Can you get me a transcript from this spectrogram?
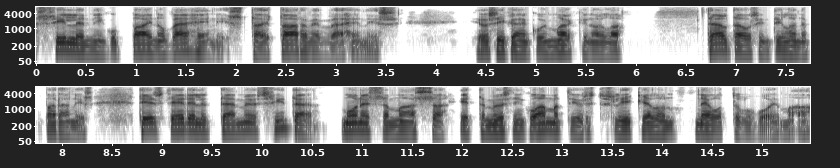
sille niin kuin paino vähenisi tai tarve vähenisi jos ikään kuin markkinoilla tältä osin tilanne paranisi. Tietysti edellyttää myös sitä monessa maassa, että myös niin kuin ammattiyhdistysliikkeellä on neuvotteluvoimaa.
